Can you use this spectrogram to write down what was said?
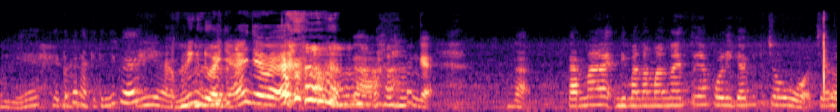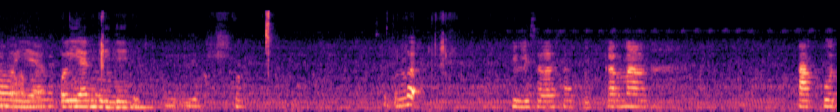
Oh iya itu kan nyakitin juga ya. Iya mending duanya aja mbak. Enggak enggak enggak karena di mana mana itu yang poligami itu cowok cewek oh iya poliandri jadi. iya. Satu mbak pilih salah satu karena takut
